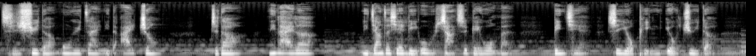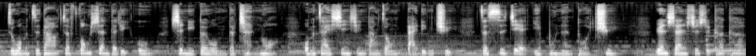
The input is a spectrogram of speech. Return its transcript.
持续的沐浴在你的爱中，直到你来了。你将这些礼物赏赐给我们，并且是有凭有据的。主，我们知道这丰盛的礼物是你对我们的承诺，我们在信心当中来领取，这世界也不能夺去。愿神时时刻刻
